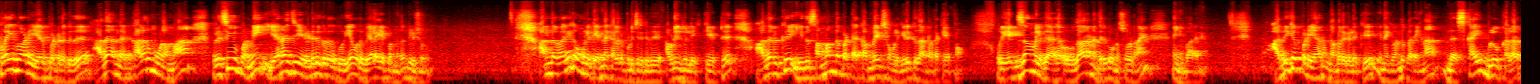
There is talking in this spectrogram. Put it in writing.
குறைபாடு ஏற்பட்டிருக்குது. அதை அந்த கலர் மூலமாக ரிசீவ் பண்ணி எனர்ஜியை எடுத்துக்கிறதுக்குரிய ஒரு வேலையை பண்ணுதுன்னு சொல்லி சொல்லுவோம் அந்த வகையில் உங்களுக்கு என்ன கலர் பிடிச்சிருக்குது அப்படின்னு சொல்லி கேட்டு அதற்கு இது சம்மந்தப்பட்ட கம்ப்ளைண்ட்ஸ் உங்களுக்கு இருக்குதான்றதை கேட்போம். ஒரு எக்ஸாம்பிளுக்காக ஒரு உதாரணத்திற்கு ஒன்று சொல்கிறேன் நீங்கள் பாருங்கள் அதிகப்படியான நபர்களுக்கு இன்னைக்கு வந்து பார்த்தீங்கன்னா இந்த ஸ்கை ப்ளூ கலர்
